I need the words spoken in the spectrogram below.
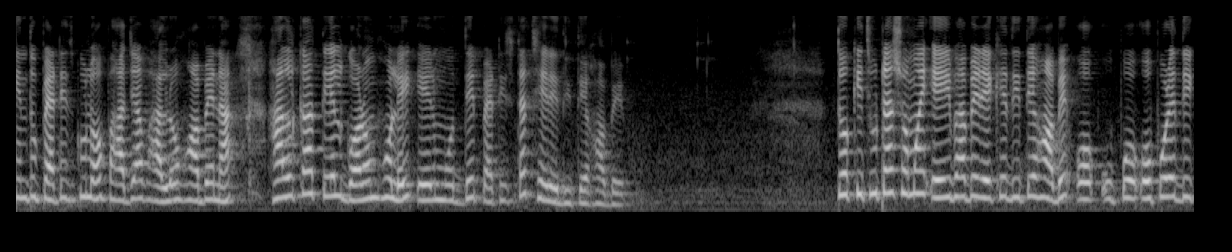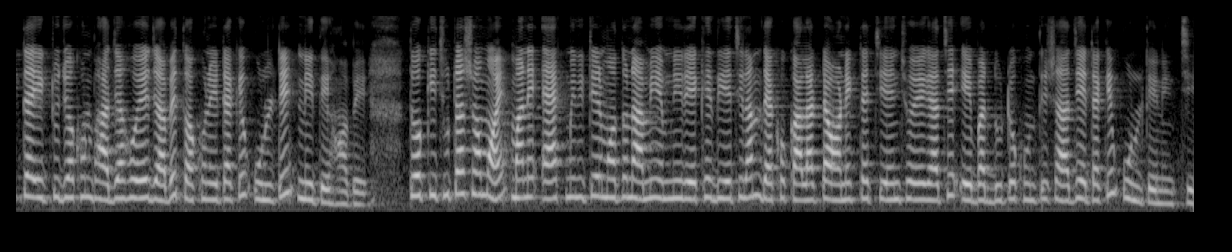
কিন্তু প্যাটিসগুলো ভাজা ভালো হবে না। হালকা তেল গরম হলেই এর মধ্যে প্যাটিসটা ছেড়ে দিতে হবে। তো কিছুটা সময় এইভাবে রেখে দিতে হবে। ও ওপরের দিকটা একটু যখন ভাজা হয়ে যাবে তখন এটাকে উল্টে নিতে হবে। তো কিছুটা সময় মানে এক মিনিটের মতন আমি এমনি রেখে দিয়েছিলাম। দেখো কালারটা অনেকটা চেঞ্জ হয়ে গেছে। এবার দুটো খুন্তির সাহায্যে এটাকে উল্টে নিচ্ছি।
